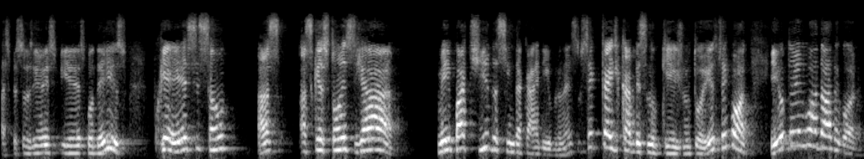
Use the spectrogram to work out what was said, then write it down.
As pessoas iam, iam responder isso, porque esses são as, as questões já meio batidas assim da carnívora, né? Se você cair de cabeça no queijo, no torresmo, você engorda. Eu estou engordado agora.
